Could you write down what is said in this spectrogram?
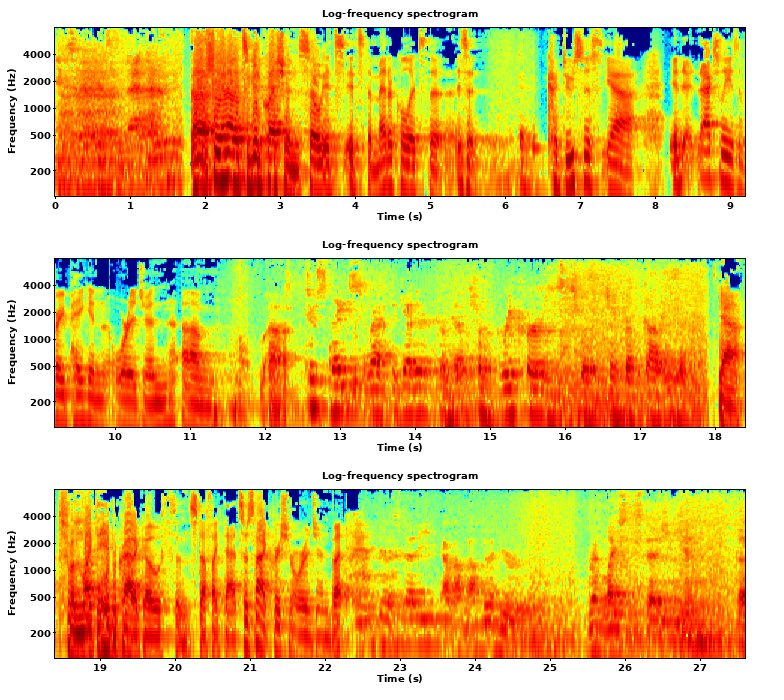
any significance to that? Uh, yeah, that's a good question. So it's it's the medical. It's the is it caduceus? Yeah, it, it actually is a very pagan origin. Um, uh, Two snakes wrapped together from the, from the Greek Hermes is where it came from, the god of yeah, it's from like the Hippocratic Oath and stuff like that. So it's not a Christian origin, but You did a study, I'm, I'm I'm doing your Revelation study and the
